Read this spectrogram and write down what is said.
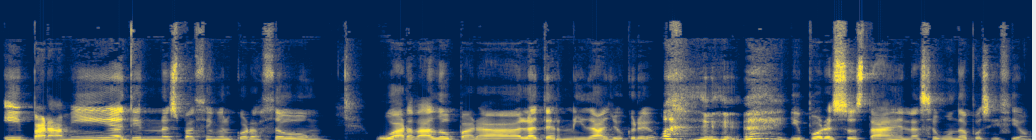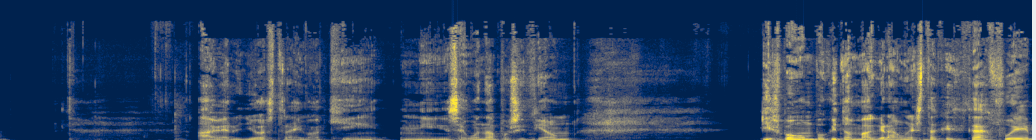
Y para mí eh, tiene un espacio en el corazón guardado para la eternidad, yo creo. y por eso está en la segunda posición. A ver, yo os traigo aquí mi segunda posición. Y os pongo un poquito en background. Esta quizás fue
